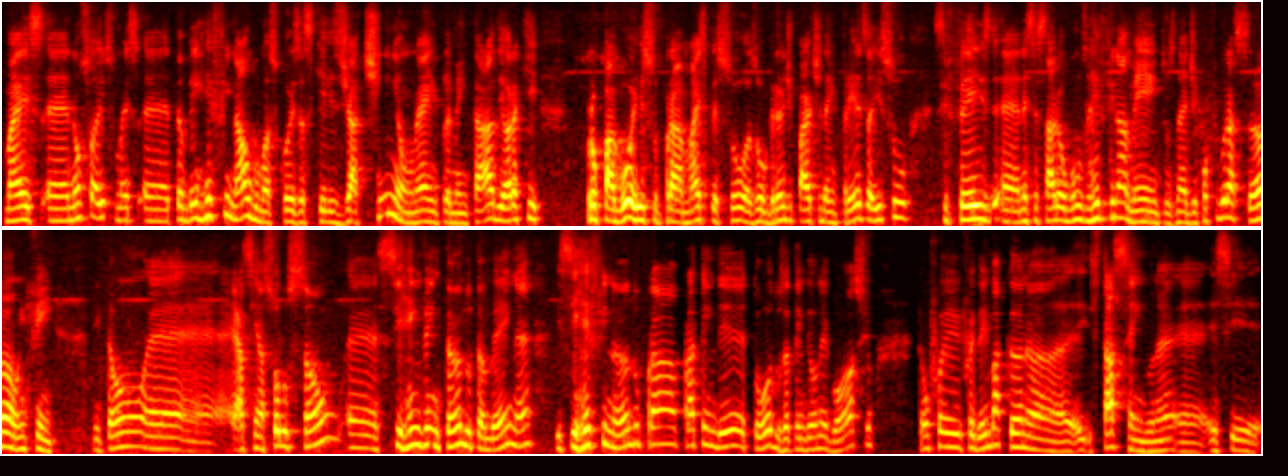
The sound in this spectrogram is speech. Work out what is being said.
mas é, não só isso, mas é, também refinar algumas coisas que eles já tinham né, implementado, e a hora que propagou isso para mais pessoas, ou grande parte da empresa, isso se fez é, necessário alguns refinamentos né, de configuração, enfim. Então, é, é assim, a solução é se reinventando também, né? E se refinando para atender todos, atender o negócio. Então, foi, foi bem bacana, está sendo, né? É, esse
